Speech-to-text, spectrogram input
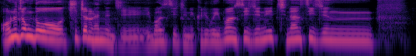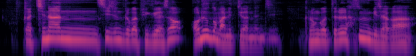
어느 정도 출전을 했는지 이번 시즌이 그리고 이번 시즌이 지난 시즌 그러니까 지난 시즌들과 비교해서 어느 정도 많이 뛰었는지 그런 것들을 하승훈 기자가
